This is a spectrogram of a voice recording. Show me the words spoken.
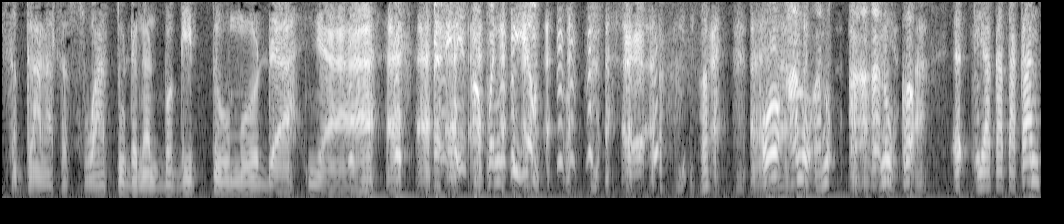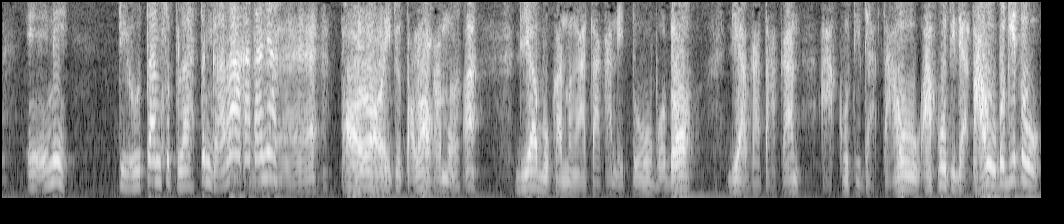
segala sesuatu dengan begitu mudahnya. Ini apa nih diam? Oh, anu, anu, anu, Krok. Eh, dia katakan eh, ini di hutan sebelah tenggara katanya. Eh, tolol itu tolol kamu. Hah? Dia bukan mengatakan itu, bodoh. Dia katakan, aku tidak tahu, aku tidak tahu begitu.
